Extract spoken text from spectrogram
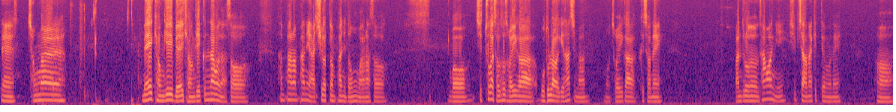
네 정말 매 경기 매 경기 끝나고 나서 한 판 한 판이 아쉬웠던 판이 너무 많아서 뭐 G2가 져서 저희가 못 올라가긴 하지만 뭐 저희가 그 전에 만들어 놓은 상황이 쉽지 않았기 때문에 어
